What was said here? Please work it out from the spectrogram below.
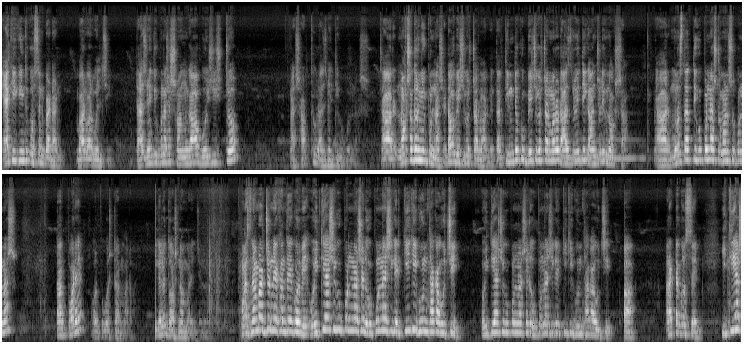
একই কিন্তু কোশ্চেন প্যাটার্ন বারবার বলছি। রাজনৈতিক উপন্যাসের সংজ্ঞা, বৈশিষ্ট্য আর সার্থক রাজনৈতিক উপন্যাস। আর নকশাধর্মী উপন্যাস, এটাও বেশি স্টার মারবে। তার তিনটে খুব বেশি স্টার মারো, রাজনৈতিক, আঞ্চলিক নকশা। আর মনস্তাত্ত্বিক উপন্যাস, রোমান্স উপন্যাস, তারপরে অল্প স্টার মারো। গেল দশ নম্বরের জন্য। পাঁচ নাম্বার জন্য এখান থেকে করবে, ঐতিহাসিক উপন্যাসের ঔপন্যাসিকের কি কি গুণ থাকা উচিত? ঐতিহাসিক উপন্যাসের ঔপন্যাসিকের কি কি গুণ থাকা উচিত? বা আরেকটা কোশ্চেন ইতিহাস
